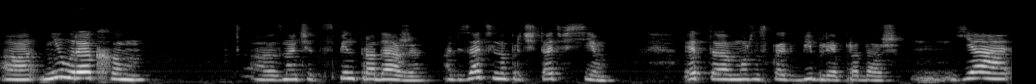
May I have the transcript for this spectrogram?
Нил Рекхэм, а, значит, спин продажи. Обязательно прочитать всем. это, можно сказать, библия продаж. Я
